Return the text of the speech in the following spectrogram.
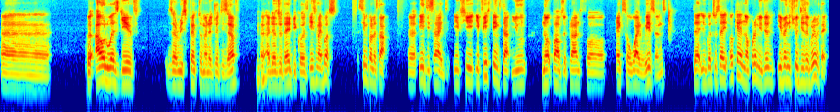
Uh, but I always give the respect a manager deserve uh, at the end of the day because he's my boss. Simple as that. Uh, he decides if he if he thinks that you not part of the plan for X or Y reasons, that you got to say okay, no problem, even even if you disagree with it.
